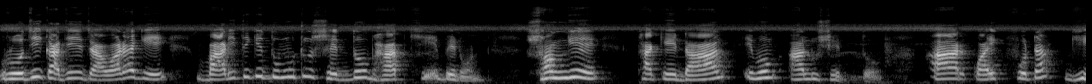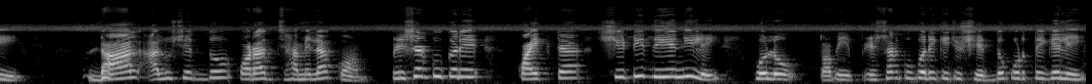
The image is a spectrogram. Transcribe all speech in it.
রোজই কাজে যাওয়ার আগে বাড়ি থেকে দুমুঠো সেদ্ধ ভাত খেয়ে বেরোন। সঙ্গে থাকে ডাল এবং আলু সেদ্ধ আর কয়েক ফোঁটা ঘি। ডাল, আলু সেদ্ধ করার ঝামেলা কম। প্রেশার কুকারে কয়েকটা সিটি দিয়ে নিলেই হলো। তবে প্রেশার কুকারে কিছু সেদ্ধ করতে গেলেই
